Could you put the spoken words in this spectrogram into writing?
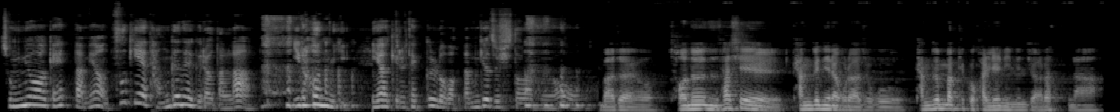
종료하게 했다면 후기에 당근을 그려달라 이런 이- 이야기를 댓글로 막 남겨주시더라고요. 맞아요. 저는 사실 당근이라고 그래가지고 당근마켓과 관련이 있는 줄 알았으나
